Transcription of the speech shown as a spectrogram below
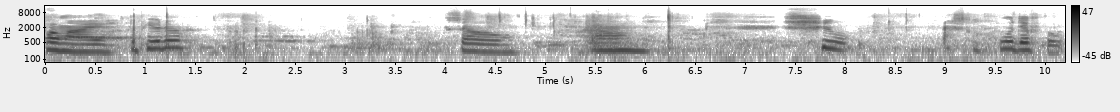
for my computer. So, um, shoot, that's little difficult.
